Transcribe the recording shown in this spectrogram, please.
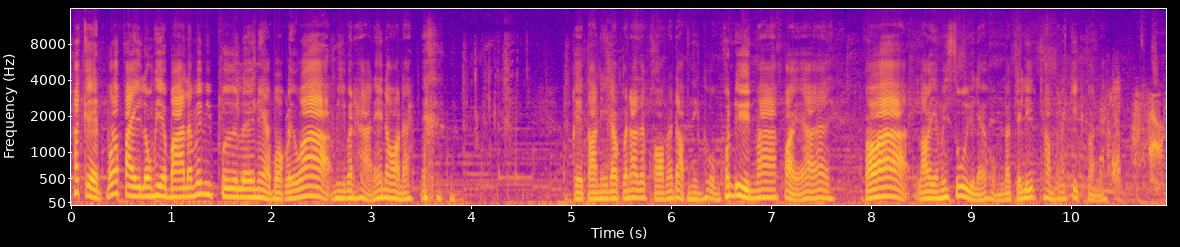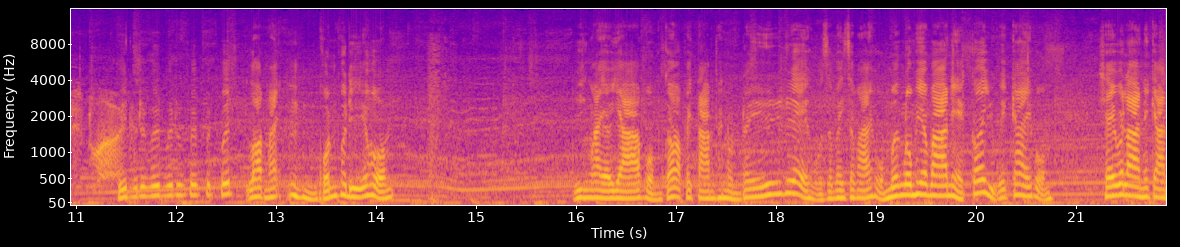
ถ้าเกิดว่าไปโรงพยาบาลแล้วไม่มีปืนเลยเนี่ยบอกเลยว่ามีปัญหาแน่นอนนะ เคตอนนี้เราก็น่าจะพร้อมระดับหนึ่งครับผมคนอื่นมาปล่อยได้เพราะว่าเรายังไม่สู้อยู่แล้วผมเราจะรีบทำภารกิจก่อนนะปึ๊ดปึ๊ดปึ๊ดปึ๊ดปึ๊ดปึ๊ดปึ๊ดรอดไหมอื้นพอดีครับผมวิ่งมายาวๆผมก็ไปตามถนนเรื่อยๆโหสบายๆผมเมืองโรงพยาบาลเนี่ยก็อยู่ใกล้ๆผม ใช้เวลาในการ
